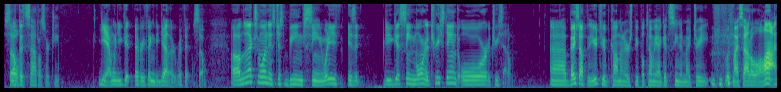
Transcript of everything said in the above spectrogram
So Not that saddles are cheap. yeah, when you get everything together with it. So, um, the next one is just being seen. What do you is it? Do you get seen more in a tree stand or a tree saddle? Uh, based off the YouTube commenters, people tell me I get seen in my tree with my saddle a lot,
